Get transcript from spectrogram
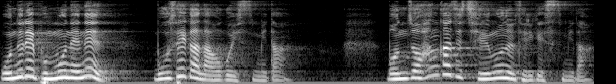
오늘의 본문에는 모세가 나오고 있습니다. 먼저 한 가지 질문을 드리겠습니다.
